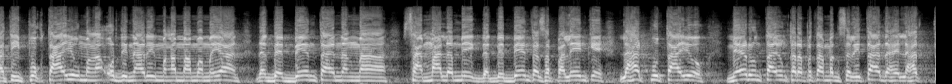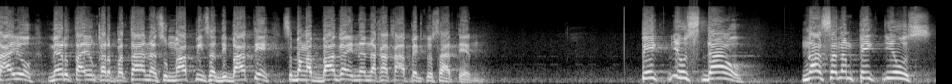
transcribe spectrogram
Pati po tayong mga ordinaryong mga mamamayan, nagbebenta ng mga, sa malamig, nagbebenta sa palengke, lahat po tayo, meron tayong karapatan magsalita dahil lahat tayo, meron tayong karapatan na sumapi sa debate sa mga bagay na nakakaapekto sa atin. Fake news daw. Nasa ng fake news?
